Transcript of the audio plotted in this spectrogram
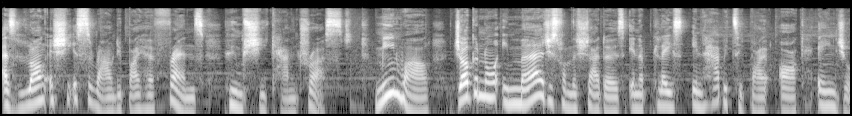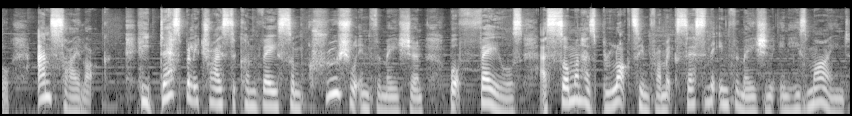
as long as she is surrounded by her friends whom she can trust. Meanwhile, Juggernaut emerges from the shadows in a place inhabited by Archangel and Psylocke. He desperately tries to convey some crucial information but fails as someone has blocked him from accessing the information in his mind.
